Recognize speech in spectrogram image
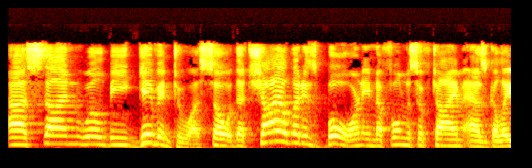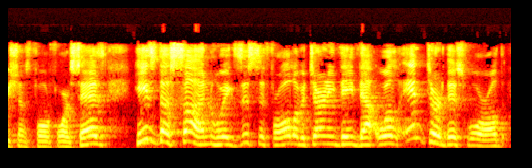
A son will be given to us. So the child that is born in the fullness of time, as Galatians 4 4 says, he's the son who existed for all of eternity that will enter this world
